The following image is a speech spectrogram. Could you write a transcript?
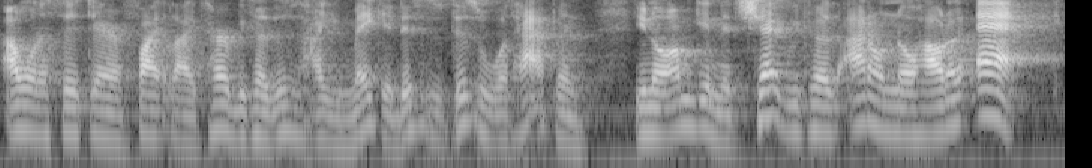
I want to sit there and fight like her because this is how you make it. This is this is what's happened. You know, I'm getting a check because I don't know how to act.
